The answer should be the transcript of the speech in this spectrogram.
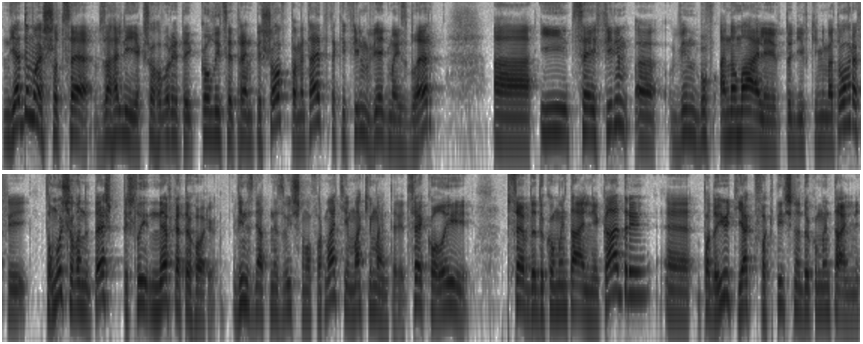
Я думаю, що це взагалі, якщо говорити, коли цей тренд пішов, пам'ятаєте такий фільм Відьма із Блер? А, і цей фільм е, він був аномалією тоді в кінематографі, тому що вони теж пішли не в категорію. Він знят в незвичному форматі макюментарі. Це коли псевдодокументальні кадри е, подають як фактично документальні.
